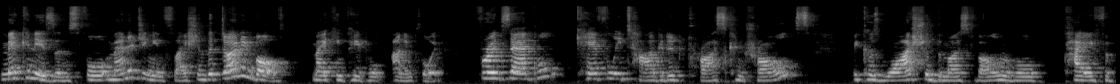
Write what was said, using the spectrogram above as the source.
mechanisms for managing inflation that don't involve making people unemployed. For example, carefully targeted price controls because why should the most vulnerable pay for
